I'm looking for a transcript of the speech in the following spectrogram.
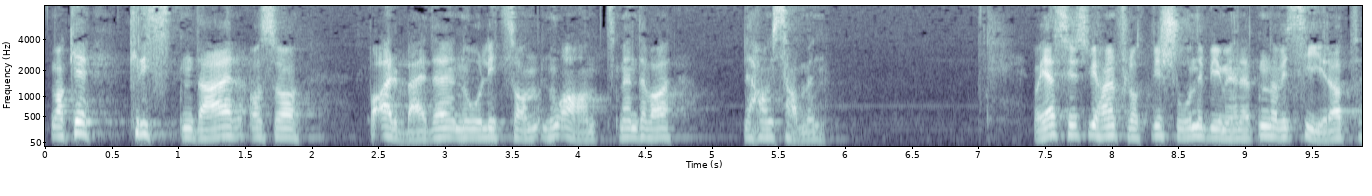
Det var ikke kristen der og så på arbeidet noe litt sånn, noe annet, men det, var, det hang sammen. Og jeg synes Vi har en flott visjon i bymenigheten når vi sier at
